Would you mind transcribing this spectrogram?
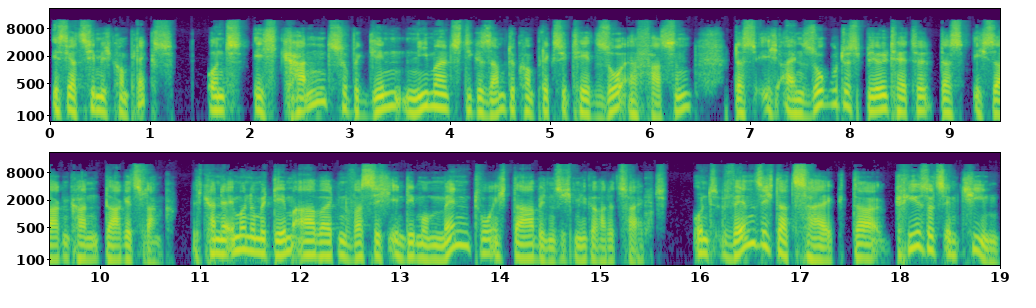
ist ja ziemlich komplex. Und ich kann zu Beginn niemals die gesamte Komplexität so erfassen, dass ich ein so gutes Bild hätte, dass ich sagen kann, da geht's lang. Ich kann ja immer nur mit dem arbeiten, was sich in dem Moment, wo ich da bin, sich mir gerade zeigt. Und wenn sich da zeigt, da kriselt's im Team,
